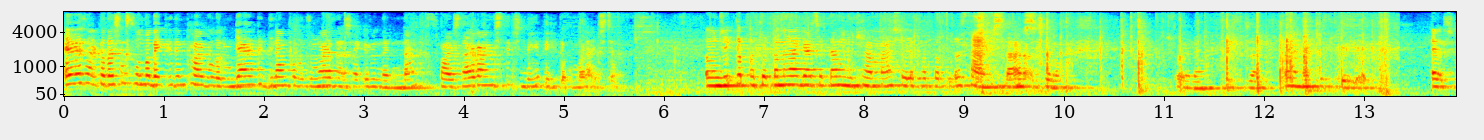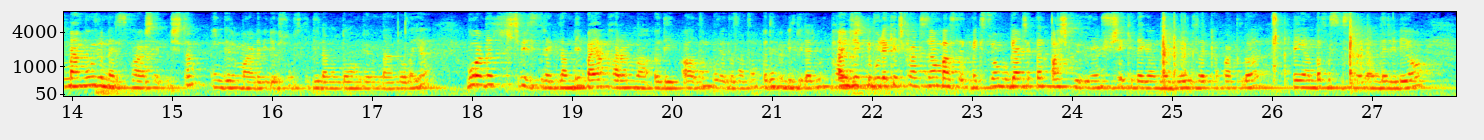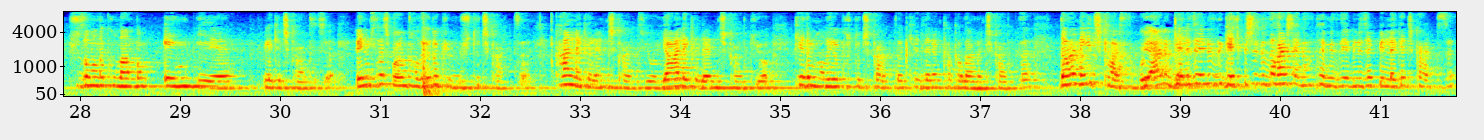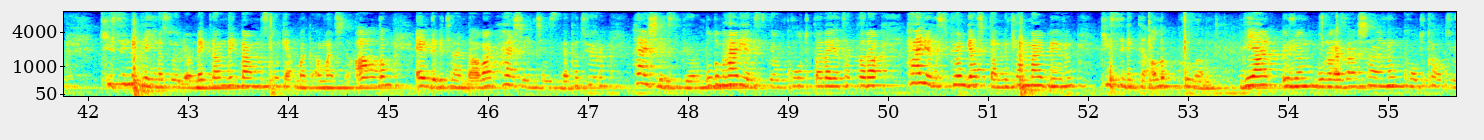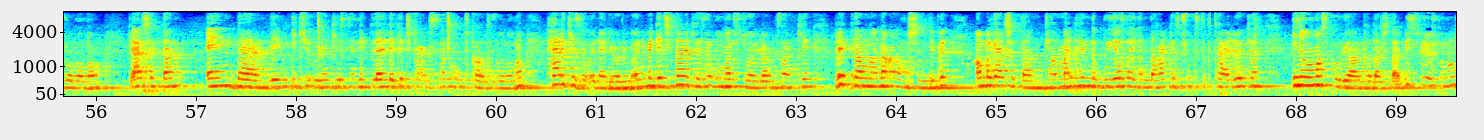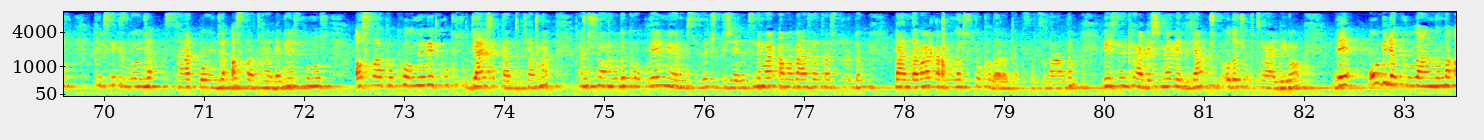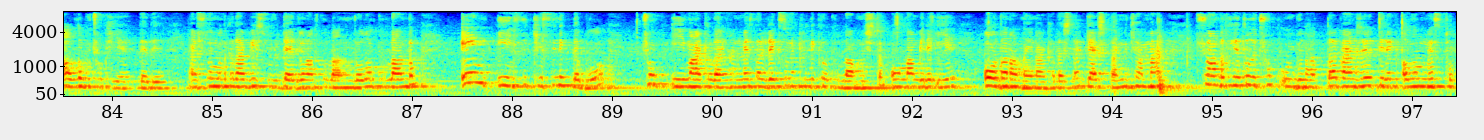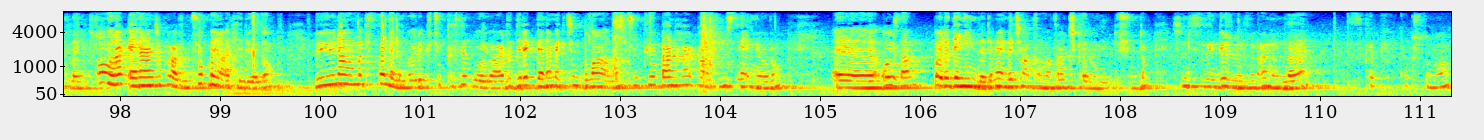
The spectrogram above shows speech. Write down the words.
Evet arkadaşlar sonunda beklediğim kargolarım geldi. Dilan Polat'ın Ryzen Shine ürünlerinden siparişler vermiştim. Şimdi hep birlikte bunları açacağız. Öncelikle paketlemeler gerçekten mükemmel. Şöyle patlatılır sermişler. Açalım. Şöyle. Güzel. Ben hemen kesip görüyorum. Evet şimdi ben bu ürünleri sipariş etmiştim. İndirim vardı biliyorsunuz ki Dilan'ın doğum gününden dolayı. Bu arada hiçbirisi reklam değil. Bayağı paramla ödeyip aldım. Burada zaten ödeme bilgilerimi paylaştım. Öncelikle bu leke çıkartıcıdan bahsetmek istiyorum. Bu gerçekten aşk bir ürün. Şu şekilde gönderiliyor. Üzeri kapaklı ve yanında fıs fısına gönderiliyor. Şu zamana kullandığım en iyi leke çıkartıcı. Benim saç boyam halıya dökülmüştü çıkarttı. Kan lekelerini çıkartıyor, yağ lekelerini çıkartıyor. Kedim halıya kustu çıkarttı, kedilerin kakalarını çıkarttı. Daha neyi çıkarsın bu? Yani geleceğinizi, geçmişinizi, her şeyinizi temizleyebilecek bir leke çıkartıcı. Kesinlikle yine söylüyorum. Reklam değil, ben stok yapmak amaçlı aldım. Evde bir tane daha var. Her şeyin içerisinde katıyorum. Her şeyi sıkıyorum. Buldum her yere sıkıyorum. Koltuklara, yataklara, her yere sıkıyorum. Gerçekten mükemmel bir ürün. Kesinlikle alıp kullanın. Diğer ürün bu Ryzen Shine'ın koltuk altı rolonu. Gerçekten en beğendiğim iki ürün kesinlikle leke çıkartıcı ve koltuk altı rolonu. Herkese öneriyorum. Önüme geçen herkese bunları söylüyorum. Sanki reklamlarını almışım gibi. Ama gerçekten mükemmel. Hem de bu yaz ayında herkes çok sık terliyorken inanılmaz koruyor arkadaşlar. Bir sürüyorsunuz 48 boyunca saat boyunca asla terlemiyorsunuz. Asla koku olmuyor ve kokusu gerçekten mükemmel. Hani şu an burada koklayamıyorum size çünkü jelatini var ama ben zaten sürdüm. Bende var ben bunları stok olarak satın aldım. Birisini kardeşime vereceğim çünkü o da çok terliyor. Ve o bile kullandığında abla bu çok iyi dedi. Yani şu zamana kadar bir sürü deodorant kullandım, rolon kullandım. En iyisi kesinlikle bu. Çok iyi markalar. Hani mesela Rexona Clinical kullanmıştım. Ondan bile iyi. Oradan anlayın arkadaşlar. Gerçekten mükemmel. Şu anda fiyatı da çok uygun hatta. Bence direkt alın ve stoklayın. Son olarak enerji parfüm. Çok merak ediyordum. Büyüğünü almak istemedim. Böyle küçük kaset boyu vardı. Direkt denemek için bunu aldım. Çünkü ben her parfümü sevmiyorum. Ee, o yüzden böyle deneyeyim dedim. Hem de çantama atar çıkarım diye düşündüm. Şimdi sizin gözünüzün önünde sıkıp kokusunu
